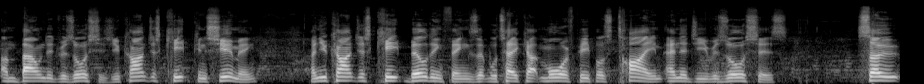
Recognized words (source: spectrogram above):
unbounded resources. You can't just keep consuming and you can't just keep building things that will take up more of people's time, energy, resources. So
